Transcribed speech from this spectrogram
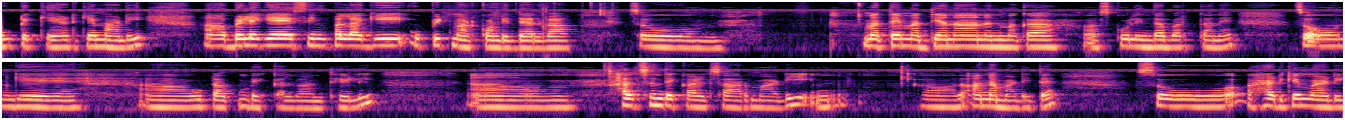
ಊಟಕ್ಕೆ ಅಡುಗೆ ಮಾಡಿ ಬೆಳಿಗ್ಗೆ ಸಿಂಪಲ್ಲಾಗಿ ಉಪ್ಪಿಟ್ಟು ಮಾಡ್ಕೊಂಡಿದ್ದೆ ಅಲ್ವಾ? ಸೊ ಮತ್ತು ಮಧ್ಯಾಹ್ನ ನನ್ನ ಮಗ ಸ್ಕೂಲಿಂದ ಬರ್ತಾನೆ. ಸೊ ಅವನಿಗೆ ಊಟ ಬೇಕಲ್ವ ಅಂಥೇಳಿ ಹಲಸಂದೆ ಕಾಳು ಸಾರು ಮಾಡಿ ಅನ್ನ ಮಾಡಿದ್ದೆ. ಸೊ ಅಡುಗೆ ಮಾಡಿ,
